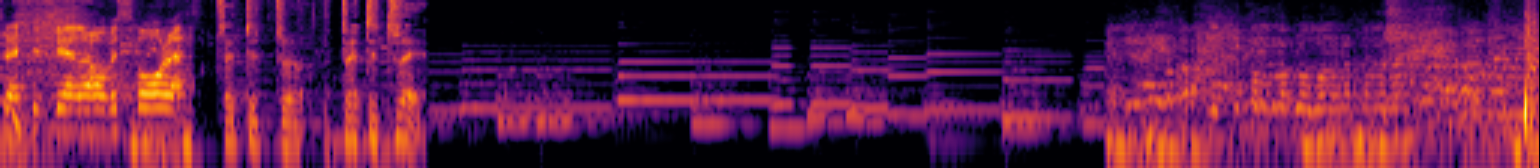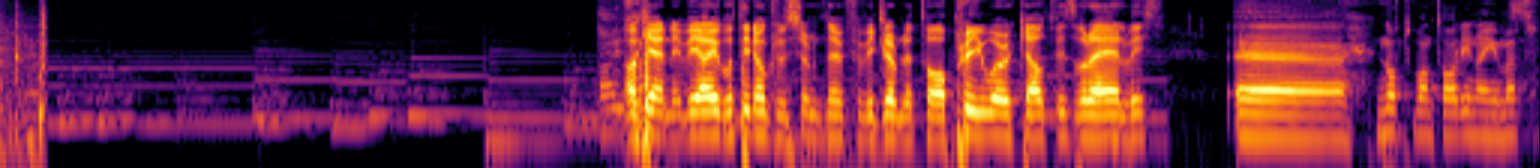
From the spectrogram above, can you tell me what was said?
33, där har vi svaret. 33. 33. Okej, okay, vi har ju gått in i omklädningsrummet nu för vi glömde ta pre-workout. Du vad det Elvis? Eh, något man tar innan gymmet.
